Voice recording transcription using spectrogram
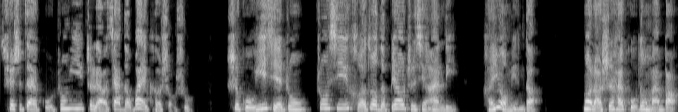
却是在古中医治疗下的外科手术，是古医学中中西合作的标志性案例，很有名的。莫老师还鼓动满宝。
